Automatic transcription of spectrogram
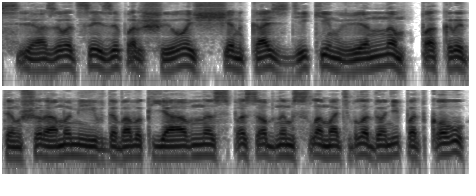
связываться из-за паршивого щенка с диким венном, покрытым шрамами и вдобавок явно способным сломать в ладони подкову.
